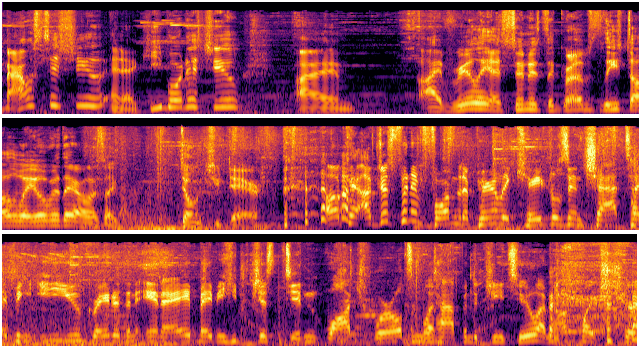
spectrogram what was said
mouse issue and a keyboard issue. I'm, I really, as soon as the grubs leashed all the way over there, I was like, don't you dare. okay, I've just been informed that apparently Cagel's in chat typing EU greater than NA. Maybe he just didn't watch Worlds and what happened to G2. I'm not quite sure.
